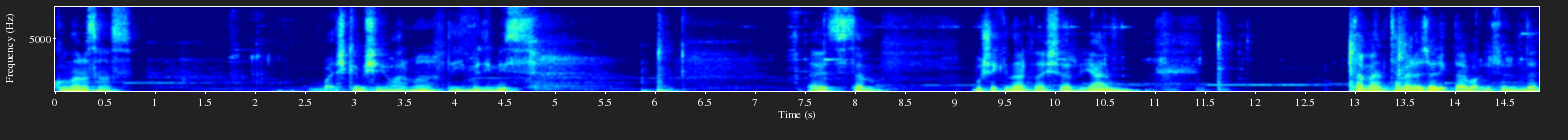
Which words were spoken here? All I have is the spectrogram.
kullanırsanız. Başka bir şey var mı? Değinmediğimiz. Evet sistem bu şekilde arkadaşlar. Yani temel temel özellikler var üzerinde.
